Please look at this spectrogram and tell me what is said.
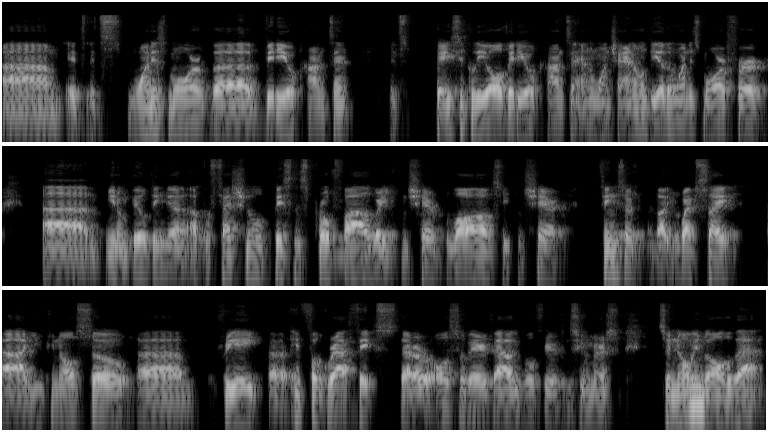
Um, it's, it's one is more of a video content. It's basically all video content on one channel. The other one is more for uh, you know building a, a, professional business profile where you can share blogs, you can share things about your website. Uh, you can also um, create uh, infographics that are also very valuable for your consumers. So knowing all of that.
